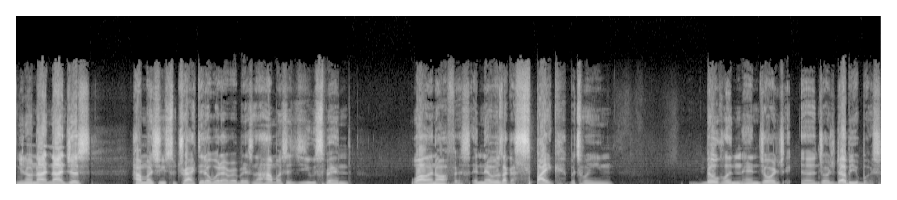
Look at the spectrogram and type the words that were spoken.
You know, not not just how much you subtracted or whatever, but it's not how much did you spend while in office. And there was like a spike between Bill Clinton and George uh, George W. Bush.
